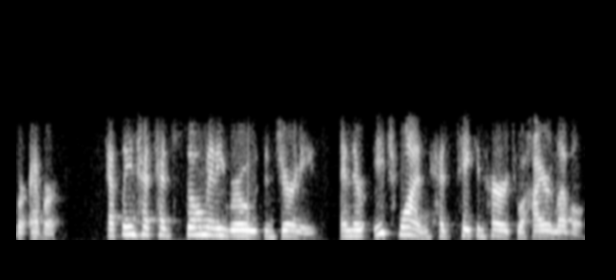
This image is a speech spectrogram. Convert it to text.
forever. Kathleen has had so many roads and journeys, and each one has taken her to a higher level.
